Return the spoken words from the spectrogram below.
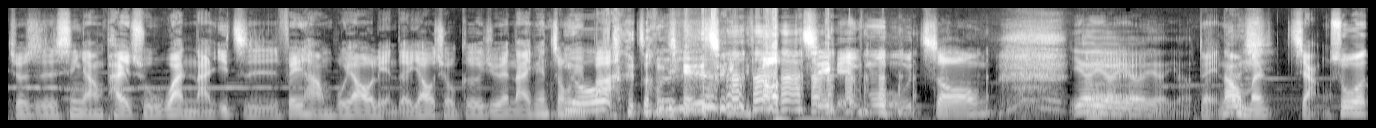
就是新娘排除万难，一直非常不要脸的要求歌剧院那一天，终于把 总监请到节目中。有有有有有。对，那我们讲说，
